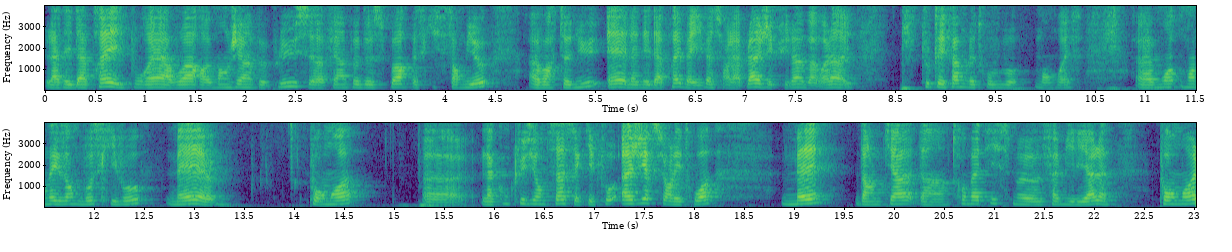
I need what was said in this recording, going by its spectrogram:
l'année d'après, il pourrait avoir mangé un peu plus, euh, fait un peu de sport parce qu'il se sent mieux, avoir tenu. Et l'année d'après, bah, il va sur la plage. Et puis là, bah, voilà, toutes les femmes le trouvent beau. Bon, bref. Euh, mon, exemple vaut ce qu'il vaut. Mais pour moi, la conclusion de ça, c'est qu'il faut agir sur les trois. Mais dans le cas d'un traumatisme familial, pour moi,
